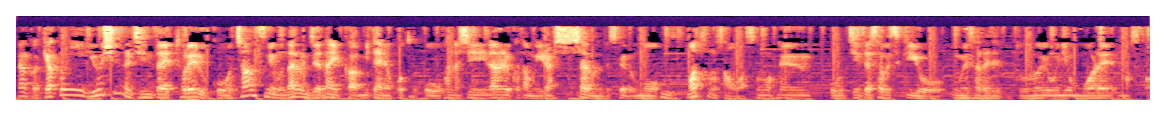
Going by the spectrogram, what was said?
なんか逆に優秀な人材取れるこうチャンスにもなるんじゃないかみたいなことをこうお話になられる方もいらっしゃるんですけども、うん。松野さんはその辺、こう人材サービス企業を運営されててどのように思われますか、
